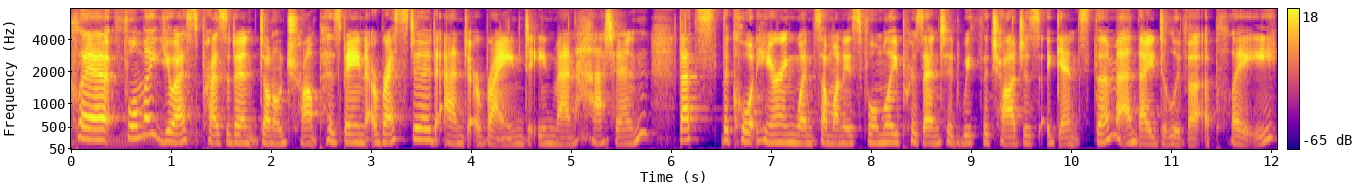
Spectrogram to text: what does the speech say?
Claire, former US President Donald Trump has been arrested and arraigned in Manhattan. That's the court hearing when someone is formally presented with the charges against them and they deliver a plea.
